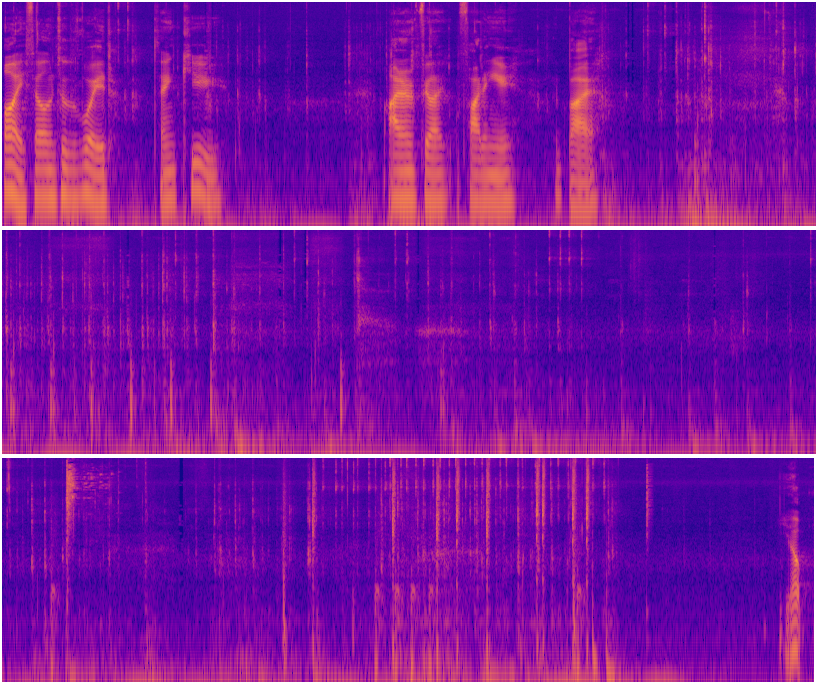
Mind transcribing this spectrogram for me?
Oh, I fell into the void. Thank you. I don't feel like fighting you. Goodbye. Yep.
